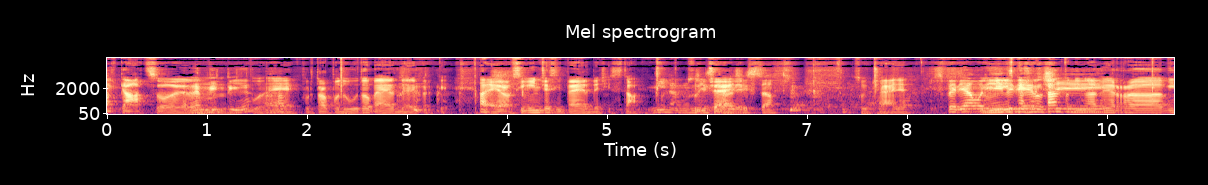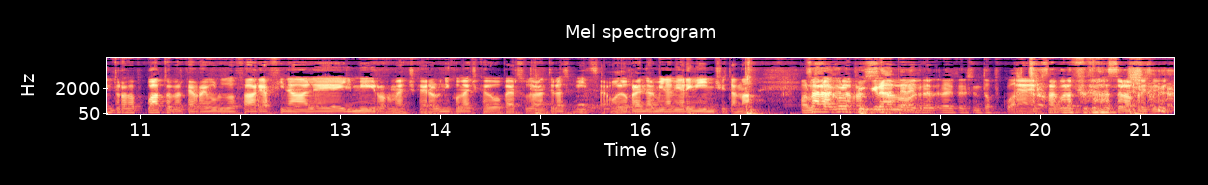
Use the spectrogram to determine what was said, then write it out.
del cazzo. e, L'MVP? pu- Ah. eh, purtroppo ho dovuto perdere perché. Vabbè, però, si vince, si perde, ci sta. Mina non Ci sta, Succede. ci sta. Succede. Speriamo Mi di dispiace vederci... soltanto di non aver eh, vinto la top 4 perché avrei voluto fare a finale il mirror match, che era l'unico match che avevo perso durante la Svizzera. Volevo prendermi la mia rivincita, ma. Ma sarà l'ostacolo più grande l'hai volta. l'hai preso in top 4. Eh, l'ostacolo più grosso l'ho preso in-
